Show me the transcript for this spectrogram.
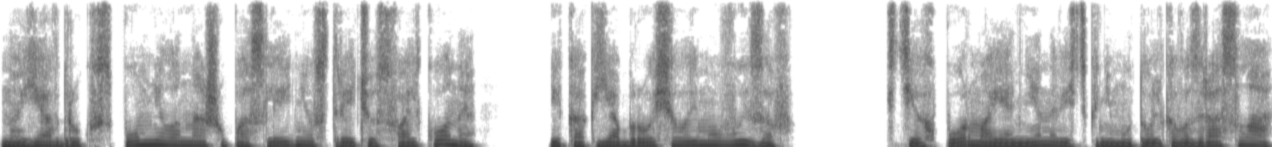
Но я вдруг вспомнила нашу последнюю встречу с Фальконе и как я бросила ему вызов. С тех пор моя ненависть к нему только возросла.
